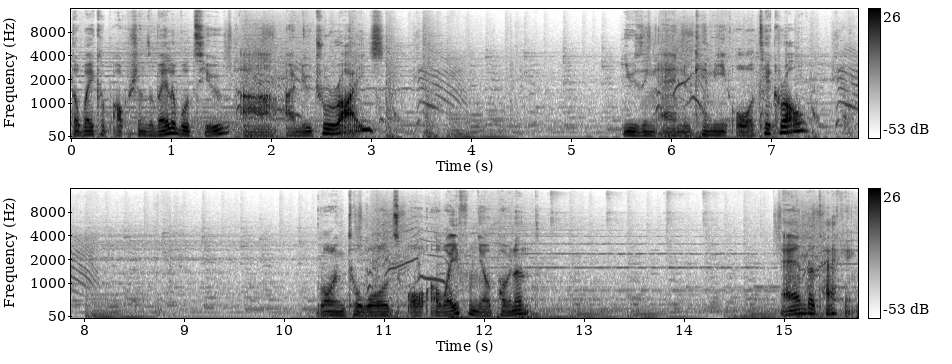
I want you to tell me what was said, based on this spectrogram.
The wake up options available to you are a neutral rise, using an Ukemi or Tech Roll, rolling towards or away from your opponent, and attacking.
